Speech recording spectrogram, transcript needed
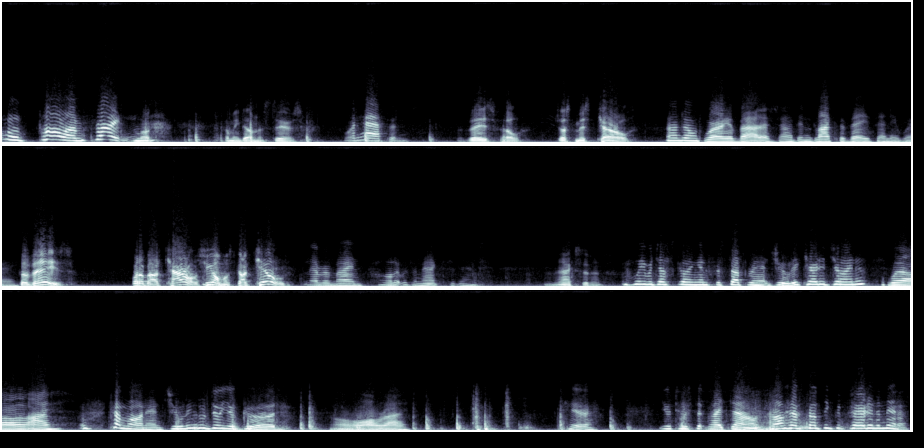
Oh, Paul, I'm frightened. Look, coming down the stairs. What happened? The vase fell. Just missed Carol. Oh, don't worry about it. I didn't like the vase anyway. The vase? What about Carol? She almost got killed. Never mind, Paul. It was an accident. An accident. We were just going in for supper, Aunt Julie. Care to join us? Well, I. Come on, Aunt Julie. It'll do you good. Oh, all right. Here. You two sit right down. I'll have something prepared in a minute.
